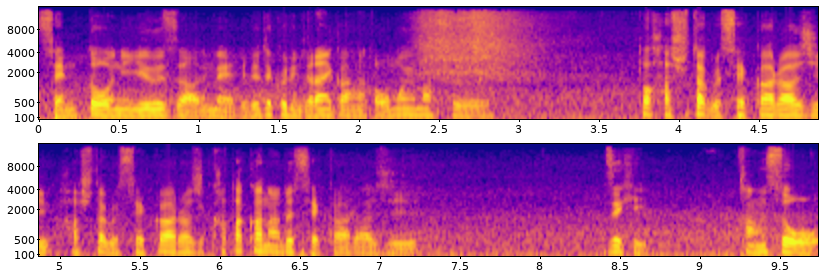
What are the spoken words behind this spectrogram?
先頭にユーザー名で出てくるんじゃないかなと思います。とハッシュタグセカラジハッシュタグセカラジカタカナでセカラジ。ぜひ感想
